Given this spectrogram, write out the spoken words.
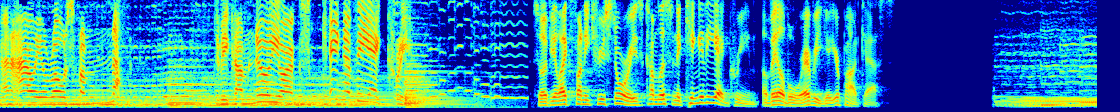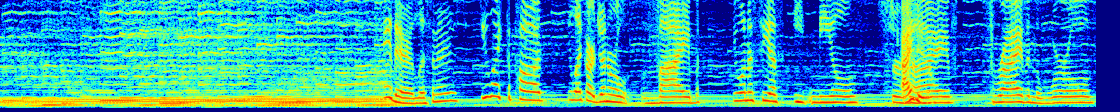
and how he rose from nothing to become New York's King of the Egg Cream. So if you like funny true stories, come listen to King of the Egg Cream, available wherever you get your podcasts. Hey there, listeners. Do you like the pod? You like our general vibe? You want to see us eat meals, survive, thrive in the world,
